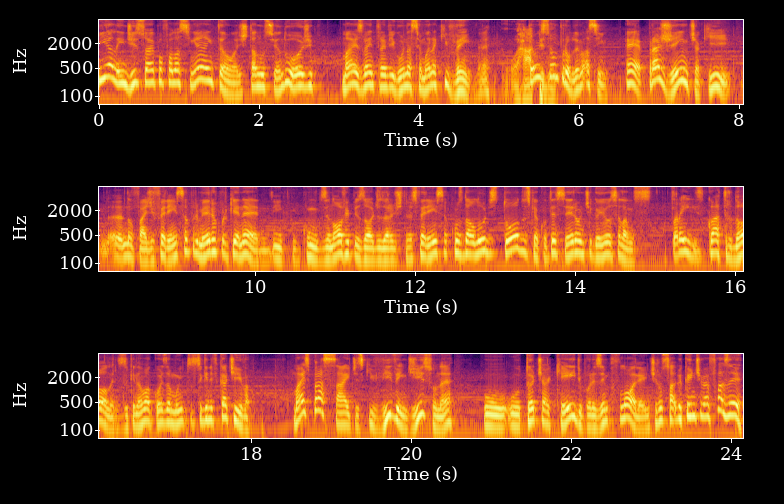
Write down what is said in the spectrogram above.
E além disso, a Apple falou assim: ah, então, a gente está anunciando hoje, mas vai entrar em vigor na semana que vem, né? Rápido. Então isso é um problema, assim, é, pra gente aqui não faz diferença, primeiro porque, né, com 19 episódios da hora de transferência, com os downloads todos que aconteceram, a gente ganhou, sei lá, uns 3, 4 dólares, o que não é uma coisa muito significativa. Mas para sites que vivem disso, né, o, o Touch Arcade, por exemplo, falou, olha, a gente não sabe o que a gente vai fazer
